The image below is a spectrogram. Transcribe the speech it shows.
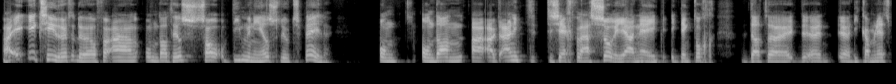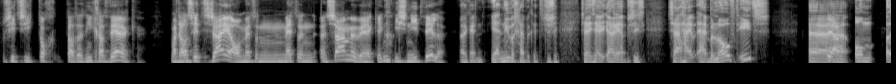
Maar ik, ik zie Rutte er wel voor aan om dat heel, zo op die manier heel sluw te spelen. Om, om dan uh, uiteindelijk te, te zeggen van ah, sorry, ja nee, ik, ik denk toch dat uh, de, uh, die kabinetspositie toch dat het niet gaat werken. Maar dan zitten zij al met een, met een, een samenwerking die ze niet willen. Oké, okay. ja, nu begrijp ik het. Dus zij zei, ja, ja, precies. Zij, hij, hij belooft iets uh, Ja. om uh,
